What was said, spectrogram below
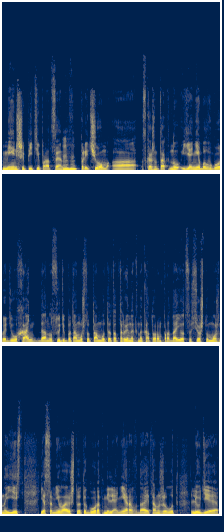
меньше 5%. Угу. Причем, скажем так, ну, я не был в городе Ухань, да, но судя по тому, что там вот этот рынок, на котором продается все, что можно есть, я сомневаюсь, что это город миллионеров, да, и там живут люди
